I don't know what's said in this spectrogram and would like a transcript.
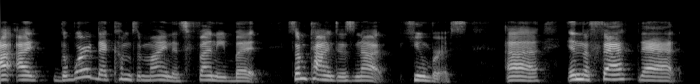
I, I, the word that comes to mind is funny, but sometimes it's not humorous. Uh, in the fact that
